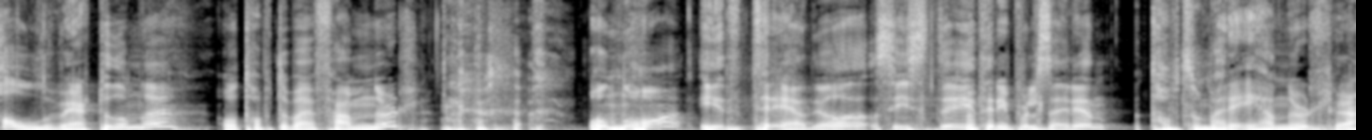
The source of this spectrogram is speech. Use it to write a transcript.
halverte de det, og tapte bare 5-0. og nå, i det tredje og siste i trippelserien, tapt som bare 1-0. Ja.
